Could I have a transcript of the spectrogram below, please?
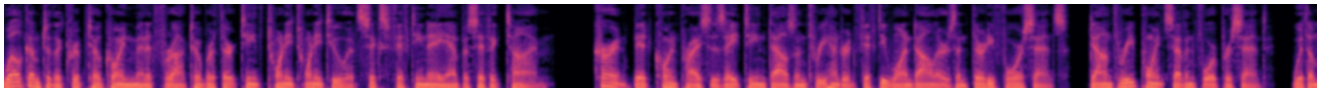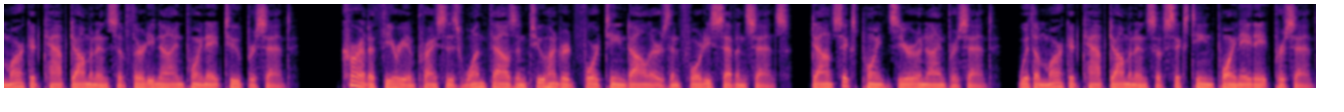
Welcome to the Crypto Coin Minute for October 13, 2022 at 6:15 a.m. Pacific Time. Current Bitcoin price is $18,351.34, down 3.74%, with a market cap dominance of 39.82%. Current Ethereum price is $1,214.47, down 6.09%, with a market cap dominance of 16.88%.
